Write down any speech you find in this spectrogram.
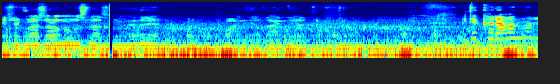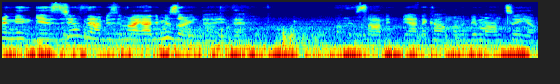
geçecek bu zor olmaması lazım. Nedir ya? Bu aynı yerde aynı yerde takıldık. Bir de karavanla hani gezeceğiz ya bizim hayalimiz öyleydi. Sabit bir yerde kalmanın bir mantığı yok.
